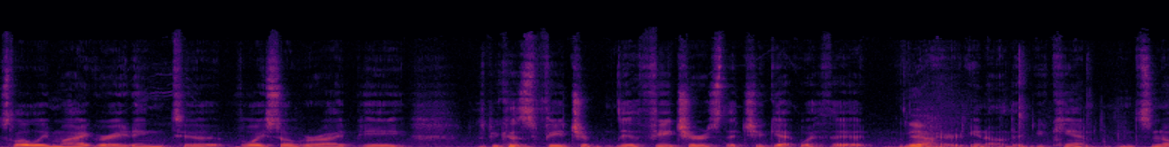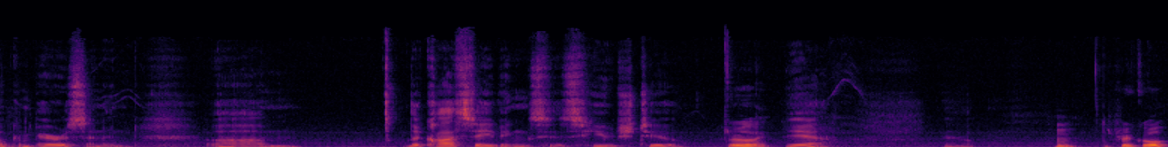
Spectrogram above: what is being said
slowly migrating to voice over IP, just because feature the features that you get with it, Yeah, are, you know, that you can't. It's no comparison, and um, the cost savings is huge too. really. Yeah. Hmm, that's pretty cool.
